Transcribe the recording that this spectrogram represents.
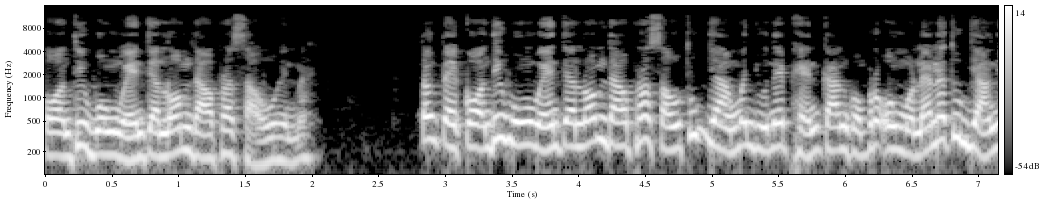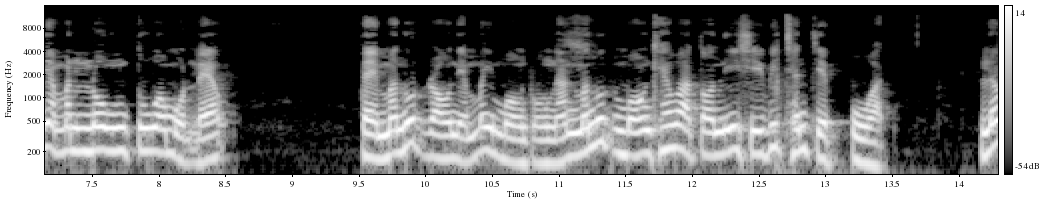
ก่อนที่วงแหวนจะล้อมดาวพระเสาเห็นไหมตั้งแต่ก่อนที่วงแหวนจะล้อมดาวพระเสาทุกอย่างมันอยู่ในแผนการของพระองค์หมดแล้ว และทุกอย่างเนี่ยมันลงตัวหมดแล้ว แต่มนุษย์เราเนี่ยไม่มองตรงนั้น มนุษย์มองแค่ว่าตอนนี้ชีวิตฉันเจ็บปวด แล้ว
